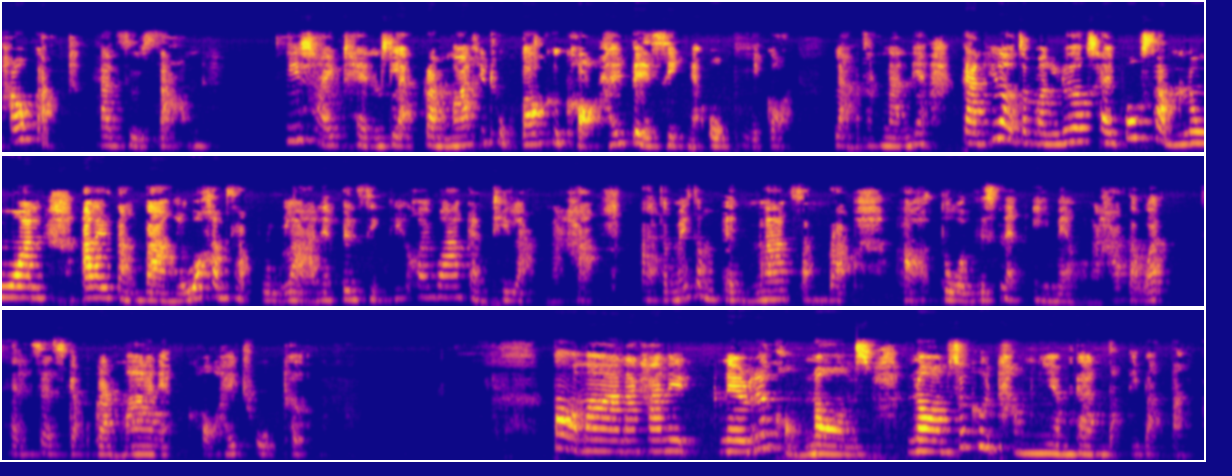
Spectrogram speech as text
เท่ากับการสื่อสาร ที่ใช้ tense และ grammar ที่ถูกต้องคือขอให้ basic เนี่ยโอเคก่อน หลังจากนั้นเนี่ยการที่เราจะมาเลือกใช้พวกสำนวนอะไรต่างๆ หรือว่าคำศัพท์หรูหราเนี่ยเป็นสิ่งที่ค่อยว่ากันทีหลังนะคะ อาจจะไม่จำเป็นมากสำหรับตัว business email นะคะ แต่ว่า tenses กับ grammar เนี่ยขอให้ถูกเถอะนะคะต่อมานะคะในในเรื่องของ norms norms ก็คือธรรมเนียมการปฏิบัติต่าง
